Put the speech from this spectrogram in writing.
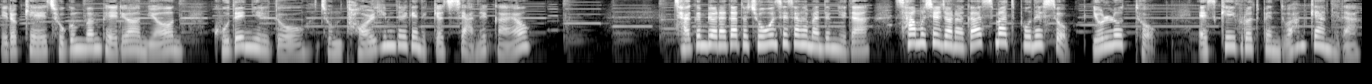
이렇게 조금만 배려하면 고된 일도 좀 덜 힘들게 느껴지지 않을까요? 작은 변화가 더 좋은 세상을 만듭니다. 사무실 전화가 스마트폰에 쏙 욜로톡 SK 브로드밴드와 함께합니다.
